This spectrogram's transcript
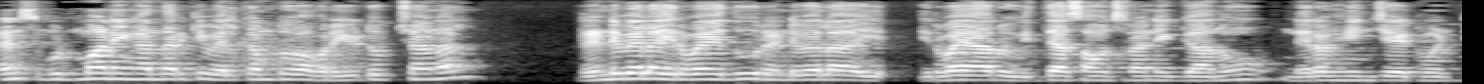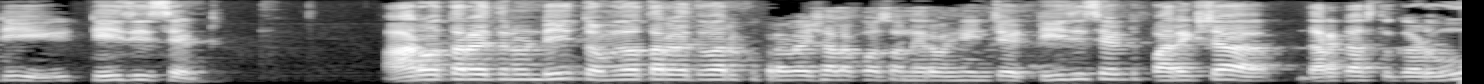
ఫ్రెండ్స్ గుడ్ మార్నింగ్ అందరికి. Welcome to our YouTube channel రెండు వేల ఇరవై ఐదు రెండు వేల ఇరవై ఆరు విద్యా సంవత్సరానికి గాను నిర్వహించేటువంటి టీజీ సెట్ ఆరో తరగతి నుండి తొమ్మిదో తరగతి వరకు ప్రవేశాల కోసం నిర్వహించే టీజీ సెట్ పరీక్ష దరఖాస్తు గడువు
